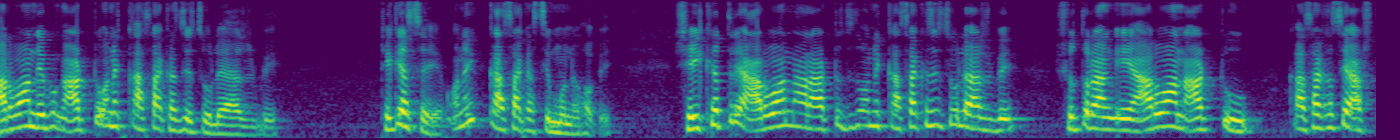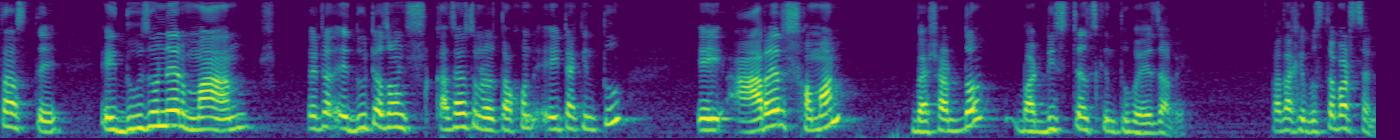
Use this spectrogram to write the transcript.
আর ওয়ান এবং আর টু অনেক কাছাকাছি চলে আসবে। ঠিক আছে? অনেক কাছাকাছি মনে হবে। সেই ক্ষেত্রে আর ওয়ান আর আর টু যদি অনেক কাছাকাছি চলে আসবে, সুতরাং এই আর ওয়ান আর টু কাছাকাছি আস্তে আস্তে এই দুজনের মান, এটা এই দুইটা যখন কাছাকাছি চলে আসবে, তখন এইটা কিন্তু এই আর এর সমান ব্যাসার্ধ বা ডিস্টেন্স কিন্তু হয়ে যাবে। কথা কি বুঝতে পারছেন?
